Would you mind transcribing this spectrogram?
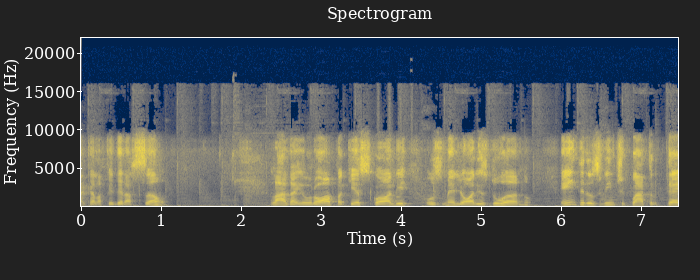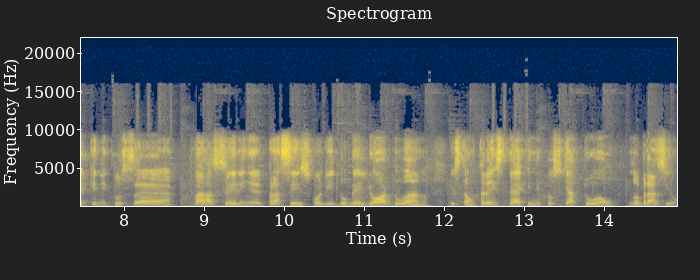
aquela federação lá da Europa que escolhe os melhores do ano. Entre os 24 técnicos é, para, serem, para ser escolhido o melhor do ano, estão três técnicos que atuam no Brasil.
